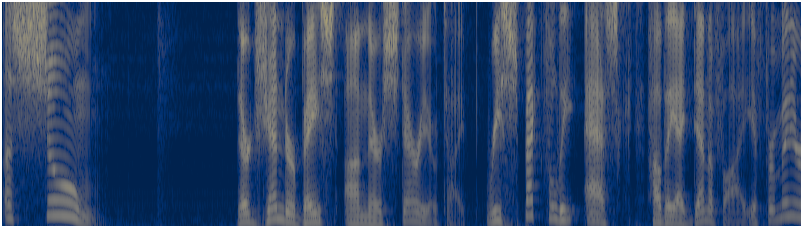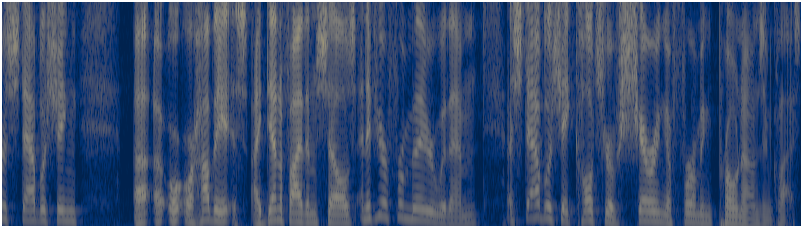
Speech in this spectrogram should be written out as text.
assume their gender based on their stereotype. Respectfully ask how they identify. If familiar, establishing uh, or, or how they identify themselves, and if you're familiar with them, establish a culture of sharing affirming pronouns in class.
